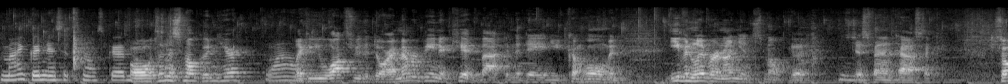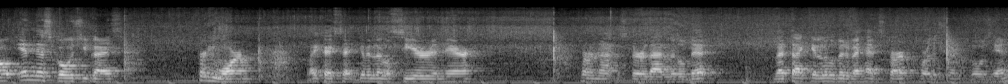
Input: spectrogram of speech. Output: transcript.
My goodness, it smells good. Oh, doesn't it smell good in here? Wow. Like you walk through the door. I remember being a kid back in the day and you'd come home and even liver and onions smelled good. It's just fantastic. So in this goes, you guys, pretty warm. Like I said, give it a little sear in there. Turn that and stir that a little bit. Let that get a little bit of a head start before the shrimp goes in.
